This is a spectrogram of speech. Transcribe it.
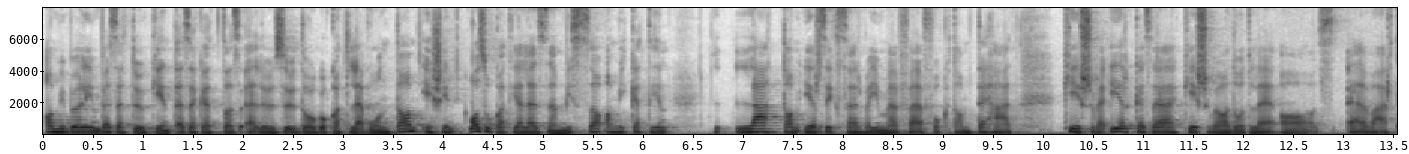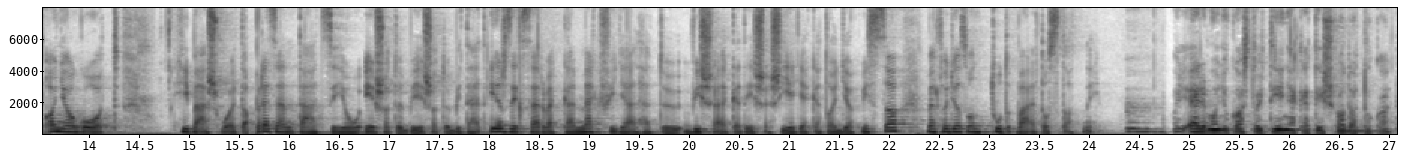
amiből én vezetőként ezeket az előző dolgokat levontam, és én azokat jelezzem vissza, amiket én láttam, érzékszerveimmel felfogtam. Tehát késve érkezel, késve adod le az elvárt anyagot, hibás volt a prezentáció, és a többi, és a többi. Tehát érzékszervekkel megfigyelhető viselkedéses jegyeket adjak vissza, mert hogy azon tud változtatni. Hogy erre mondjuk azt, hogy tényeket és adatokat.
